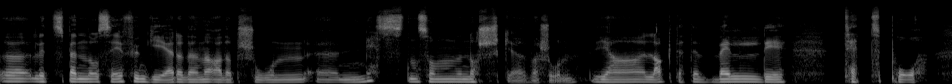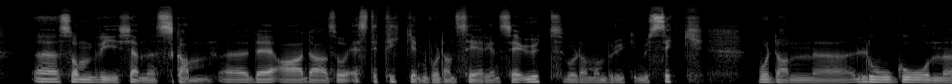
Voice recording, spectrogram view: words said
uh, litt spennende å se, fungerer denne adopsjonen uh, nesten som den norske versjonen. De har lagt dette veldig tett på Uh, som vi kjenner Skam. Uh, det er da altså estetikken, hvordan serien ser ut, hvordan man bruker musikk, hvordan eh, logoene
